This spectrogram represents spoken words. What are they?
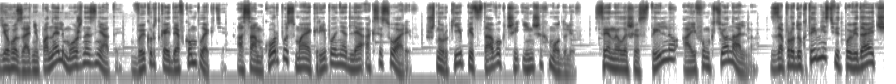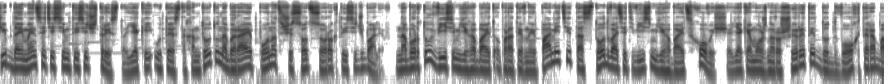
Його задню панель можна зняти, викрутка йде в комплекті, а сам корпус має кріплення для аксесуарів, шнурків, підставок чи інших модулів. Це не лише стильно, а й функціонально. За продуктивність відповідає чіп Dimensity 7300, який у тестах Antutu набирає понад 640 тисяч балів. На борту 8 ГБ оперативної пам'яті та 128 ГБ сховища, яке можна розширити до 2 ТБ.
